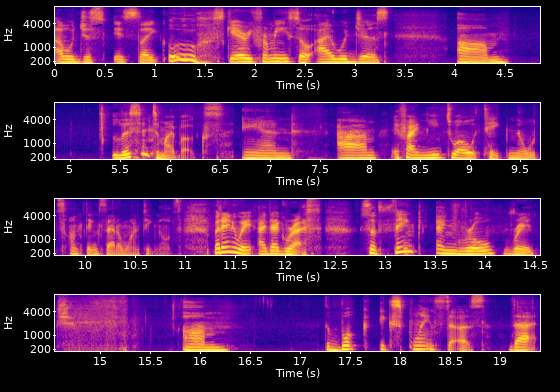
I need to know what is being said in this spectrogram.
I would just it's like oh scary for me, so I would just um, listen to my books and um, if I need to, I will take notes on things that I want to take notes. But anyway, I digress. So think and grow rich. Um, the book explains to us that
